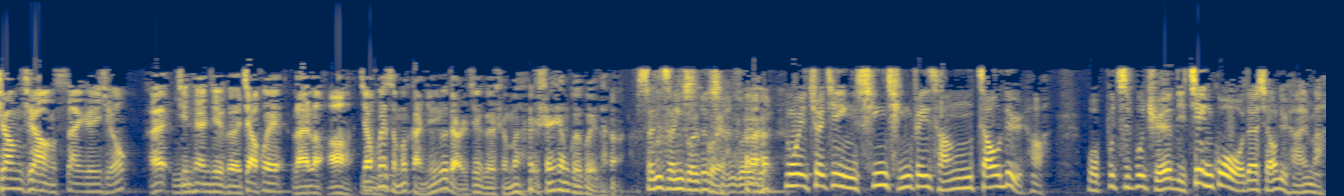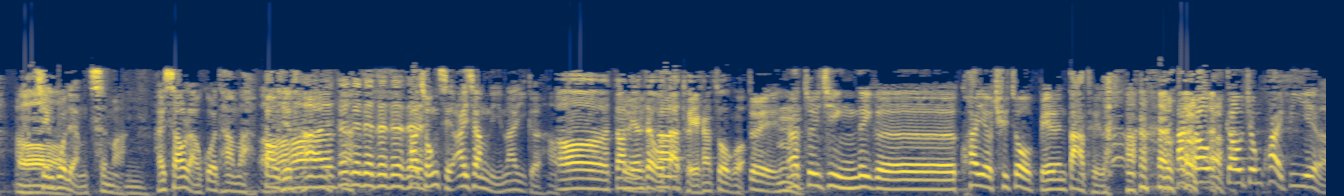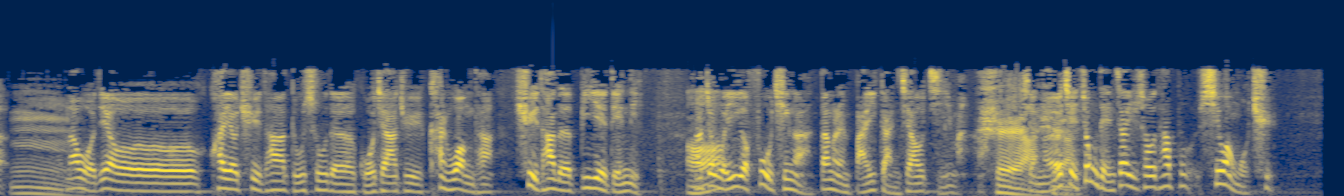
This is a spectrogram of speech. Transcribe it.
锵锵三人行，哎，今天这个家辉来了啊！家辉怎么感觉有点这个什么 神神鬼鬼的？神神鬼鬼，神神鬼鬼 因为最近心情非常焦虑哈。我不知不觉，你见过我的小女孩嘛？见过两次嘛，还骚扰过她嘛，抱着她，啊对对对对对对她从此爱上你那一个哈。哦，当年在我大腿上坐过。对，嗯那最近那个快要去做别人大腿了，她高高中快毕业了，嗯，那我就快要去他读书的国家去看望他，去他的毕业典礼。哦那作为一个父亲啊，当然百感交集嘛。是啊，想是啊而且重点在于说，他不希望我去，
